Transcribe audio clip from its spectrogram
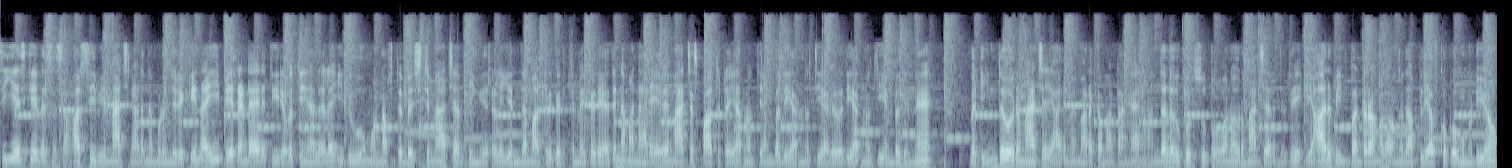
சிஎஸ்கே வெர்சஸ் ஆர்சிபி மேட்ச் நடந்து முடிஞ்சிருக்கு. இந்த ஐபிஎல் ரெண்டாயிரத்தி இருபத்தி நாலில் இதுவும் one of the best match அப்படிங்கிறதுல எந்த மாற்று கருத்துமே கிடையாது. நம்ம நிறையவே மேட்சஸ் பார்த்துட்டோம். இரநூத்தி ஐம்பது இரநூத்தி அறுபது இரநூத்தி எண்பதுன்னு. பட் இந்த ஒரு மேட்சை யாருமே மறக்க மாட்டாங்க. அந்த அளவுக்கு ஒரு சூப்பரான ஒரு மேட்சாக இருந்தது. யார் வின் பண்ணுறாங்களோ அவங்க தான் பிளே ஆஃப்க்கு போக முடியும்.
